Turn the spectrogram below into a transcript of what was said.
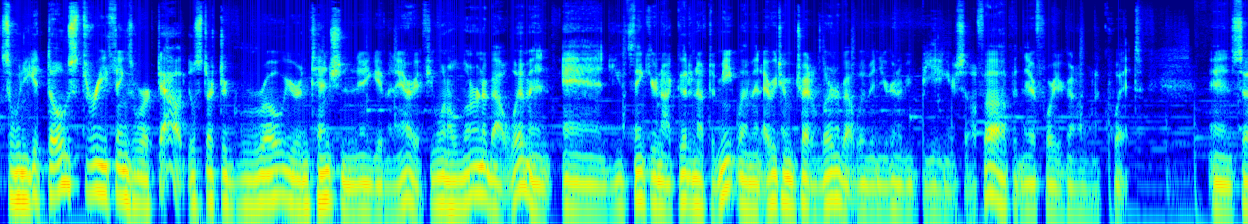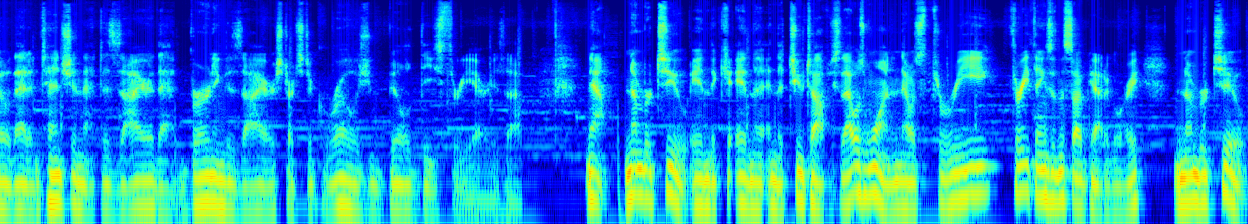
so when you get those three things worked out, you'll start to grow your intention in any given area. If you want to learn about women and you think you're not good enough to meet women, every time you try to learn about women, you're going to be beating yourself up and therefore you're going to want to quit. And so that intention, that desire, that burning desire starts to grow as you build these three areas up. Now, number two in the in the in the two topics. So that was one, and that was three three things in the subcategory. Number two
